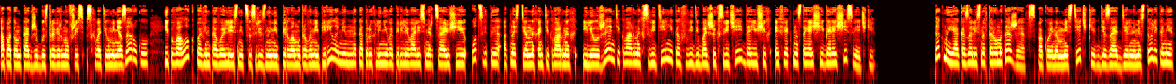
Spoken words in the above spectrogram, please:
А потом также быстро вернувшись, схватил меня за руку и поволок по винтовой лестнице с резными перламутровыми перилами, на которых лениво переливались мерцающие отцветы от настенных антикварных или лжеантикварных светильников в виде больших свечей, дающих эффект настоящей горящей свечки. Так мы и оказались на втором этаже, в спокойном местечке, где за отдельными столиками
